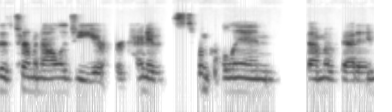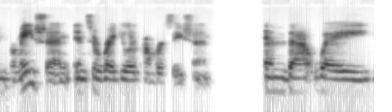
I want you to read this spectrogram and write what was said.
the terminology or, or kind of sprinkle in some of that information into regular conversation. And that way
